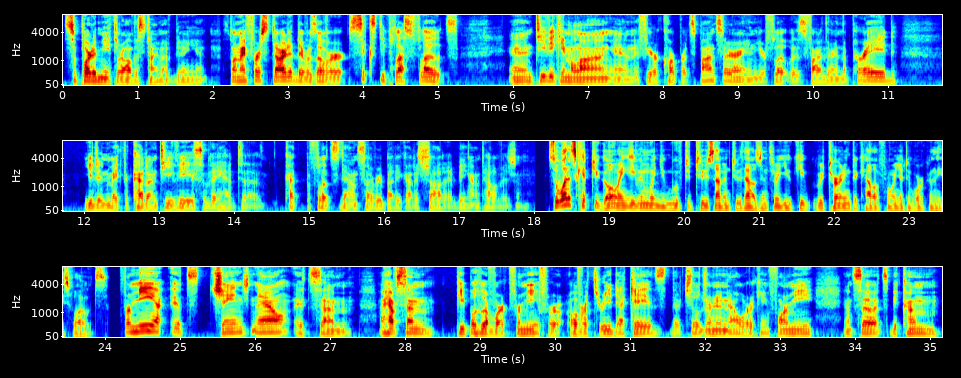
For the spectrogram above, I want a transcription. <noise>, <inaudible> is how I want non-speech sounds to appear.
supported me through all this time of doing it. So when I first started, there was over 60 plus floats, and TV came along. And if you're a corporate sponsor and your float was farther in the parade, you didn't make the cut on TV, so they had to cut the floats down so everybody got a shot at being on television. So, what has kept you going? Even when you moved to Tucson in 2003, you keep returning to California to work on these floats. For me, it's changed now. It's um, I have some people who have worked for me for over three decades. Their children are now working for me. And so it's become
